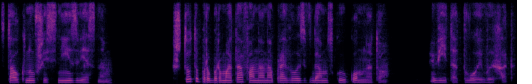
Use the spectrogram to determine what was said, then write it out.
столкнувшись с неизвестным. Что-то пробормотав, она направилась в дамскую комнату. «Вита, твой выход»,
